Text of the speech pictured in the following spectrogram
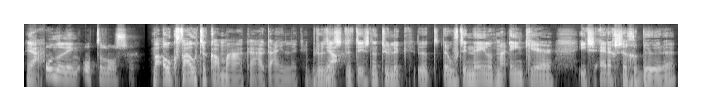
ja. onderling op te lossen. Maar ook fouten kan maken uiteindelijk. Ik bedoel, het, is, het is natuurlijk, het, er hoeft in Nederland maar één keer iets ergs te gebeuren.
